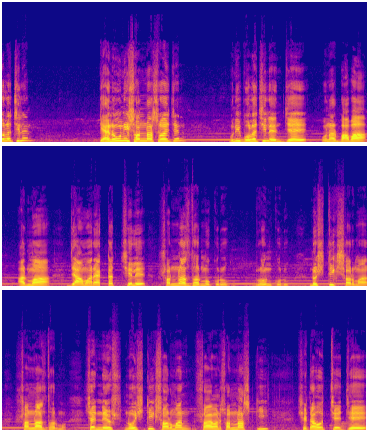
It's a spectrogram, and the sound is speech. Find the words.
বলেছিলেন? কেন উনি সন্ন্যাস হয়েছেন উনি বলেছিলেন যে ওনার বাবা আর মা যে আমার একটা ছেলে সন্ন্যাস ধর্ম করুক গ্রহণ করুক নৈষ্টিক শর্মা সন্ন্যাস ধর্ম। সেই নৈষ্টিক শর্মান মানে সন্ন্যাস কি? সেটা হচ্ছে যে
